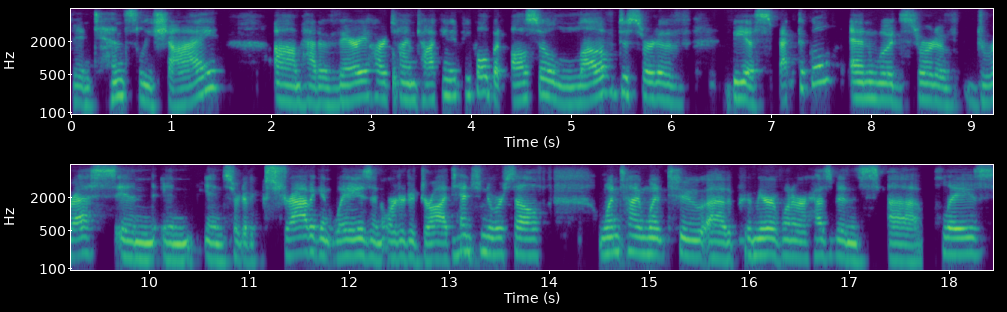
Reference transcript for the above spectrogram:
intensely shy um, had a very hard time talking to people, but also loved to sort of be a spectacle and would sort of dress in in in sort of extravagant ways in order to draw attention to herself. One time went to uh, the premiere of one of her husband's uh, plays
